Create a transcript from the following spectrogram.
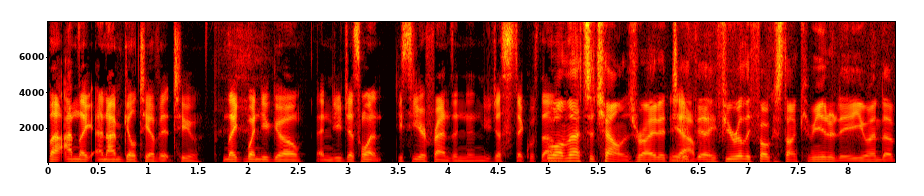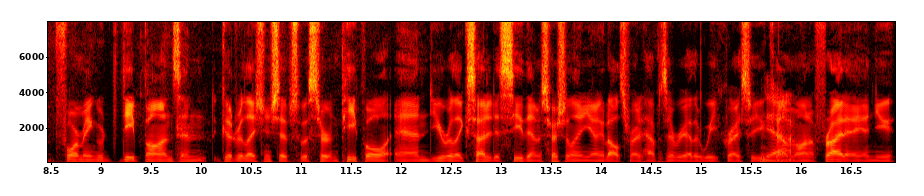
But I'm like, and I'm guilty of it too. Like when you go and you just want, you see your friends and then you just stick with them. Well, and that's a challenge, right? It, Yeah. if, if you're really focused on community, you end up forming deep bonds and good relationships with certain people, and you're really excited to see them, especially in young adults, right? It happens every other week, right? So you Yeah. come on a Friday and you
